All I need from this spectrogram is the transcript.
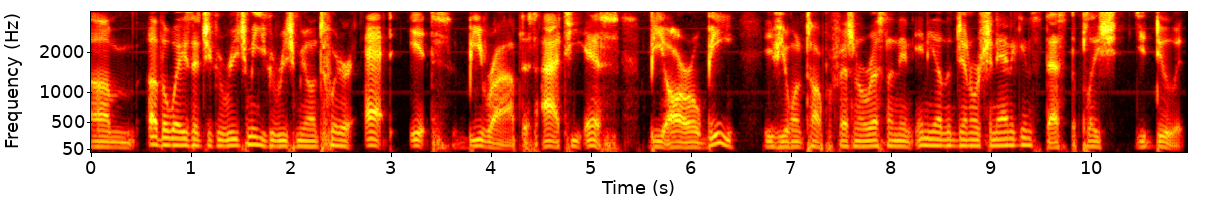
Um, other ways that you can reach me, you can reach me on Twitter at it's B Rob. That's I T S B R O B. If you want to talk professional wrestling and any other general shenanigans, that's the place you do it.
